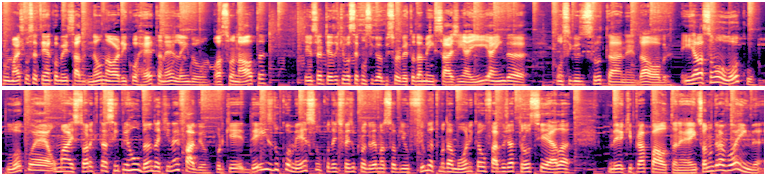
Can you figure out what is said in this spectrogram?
por mais que você tenha começado não na ordem correta, né, lendo o astronauta, tenho certeza que você conseguiu absorver toda a mensagem aí e ainda conseguiu desfrutar, né, da obra. Em relação ao Louco, Louco é uma história que está sempre rondando aqui, né, Fábio? Porque desde o começo, quando a gente fez o programa sobre o filme da Turma da Mônica, o Fábio já trouxe ela meio que pra pauta, né? A gente só não gravou ainda.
